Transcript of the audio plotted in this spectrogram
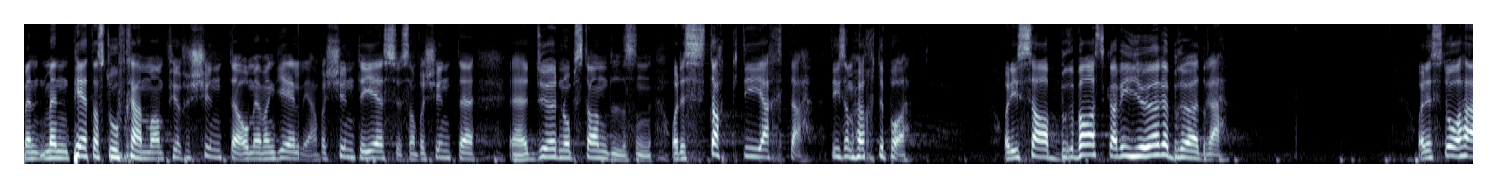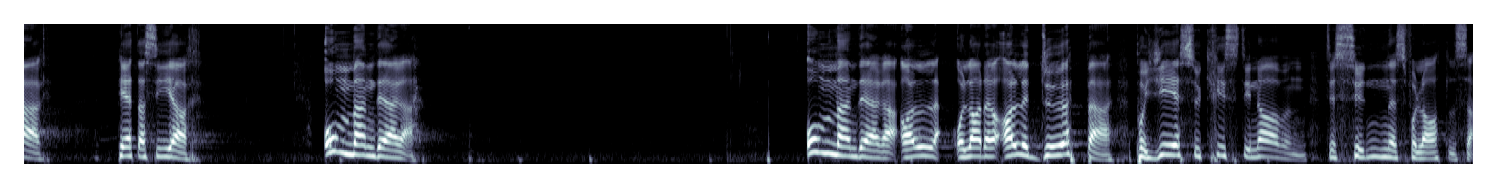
men, men Peter sto frem og han forkynte om evangeliet. Han forkynte Jesus, han forkynte eh, døden og oppstandelsen. Og det stakk de i hjertet, de som hørte på. Og de sa, 'Hva skal vi gjøre, brødre?' Og det står her Peter sier, 'Omvend dere' Omvend dere alle, og la dere alle døpe på Jesu Kristi navn til syndenes forlatelse.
